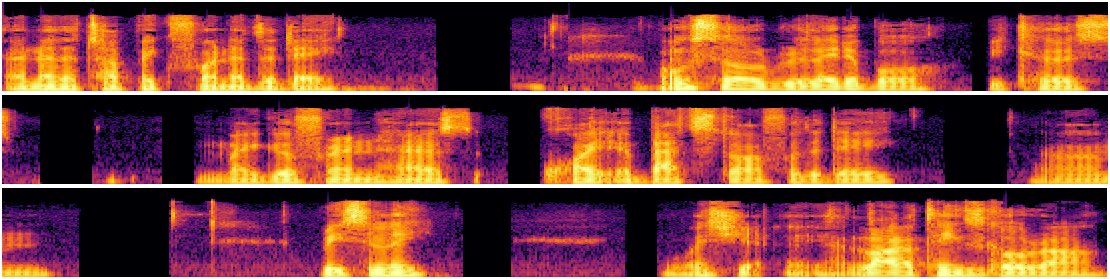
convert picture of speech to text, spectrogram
another topic for another day. Also relatable because my girlfriend has quite a bad start for the day. Um, recently, which a lot of things go wrong.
